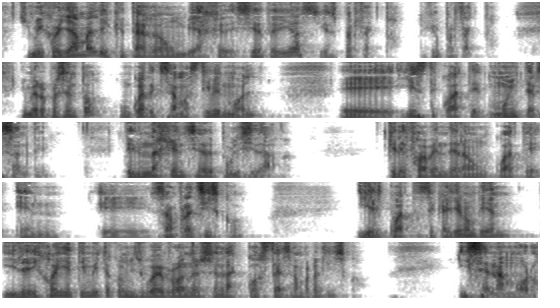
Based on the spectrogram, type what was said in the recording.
Entonces me dijo, llámale y que te haga un viaje de 7 días y es perfecto. Dije, perfecto. Y me lo presentó un cuate que se llama Steven Moll. Eh, y este cuate, muy interesante, tenía una agencia de publicidad que le fue a vender a un cuate en eh, San Francisco y el cuate se cayeron bien y le dijo, oye, te invito con mis wave runners en la costa de San Francisco. Y se enamoró.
